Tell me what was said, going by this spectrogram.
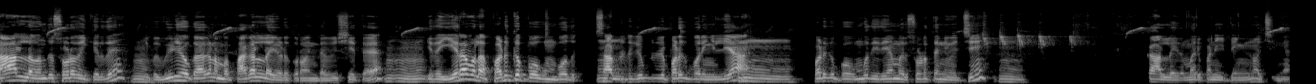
காலில் வந்து சுட வைக்கிறது இப்போ வீடியோக்காக நம்ம பகலில் எடுக்கிறோம் இந்த விஷயத்த. இதை இரவில் படுக்க போகும்போது சாப்பிட்டுட்டு கிப்ட்டு படுக்க போகிறீங்க இல்லையா? படுக்க போகும்போது இதே மாதிரி சுட தண்ணி வச்சு காலில் இது மாதிரி பண்ணிக்கிட்டீங்கன்னு வச்சுங்க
